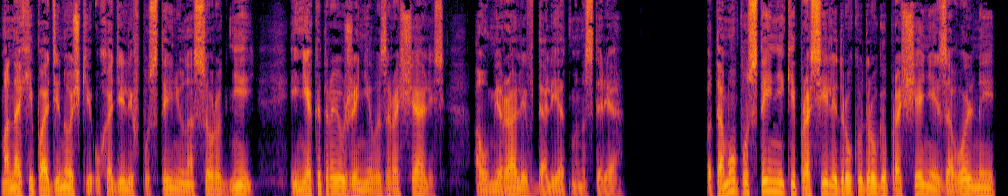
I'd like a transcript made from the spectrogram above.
Монахи поодиночке уходили в пустыню на сорок дней, и некоторые уже не возвращались, а умирали вдали от монастыря. Потому пустынники просили друг у друга прощения за вольные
